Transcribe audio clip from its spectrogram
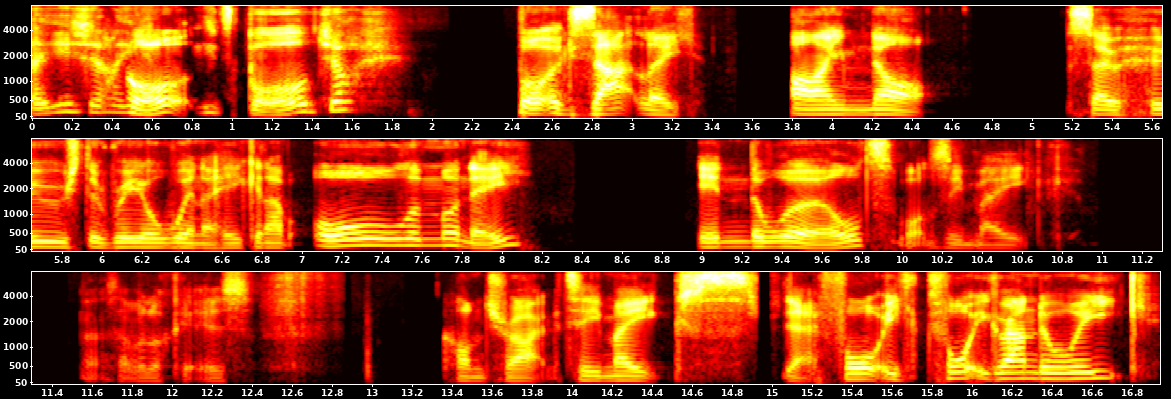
He's, like, But- he's bald, Josh. but exactly, I'm not. So who's the real winner? He can have all the money in the world. What does he make? Let's have a look at his contract. He makes yeah 40, 40 grand a week,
